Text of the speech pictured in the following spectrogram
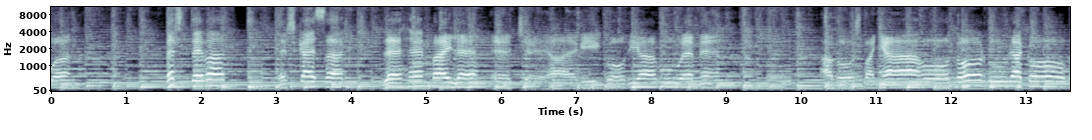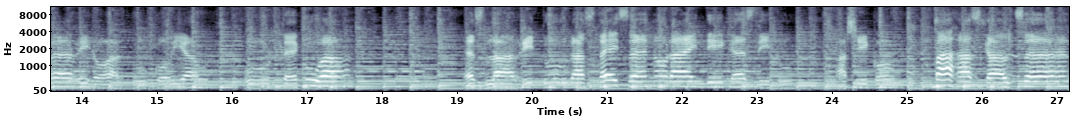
uan. Beste bat eskaezak lehen bailen etxea egingo diagu hemen. Ados baina otordurako berriro hartuko diau urtekua. Ez larritu gazteizen oraindik ez ditu hasiko bahazkaltzen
